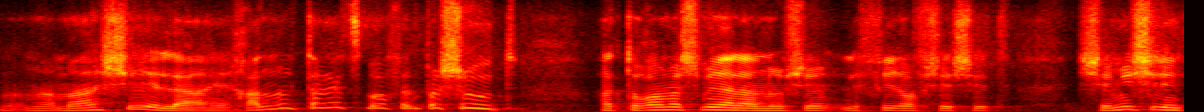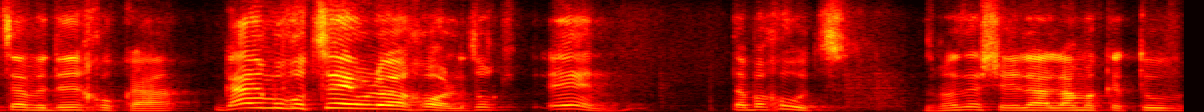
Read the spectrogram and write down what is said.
מה, מה השאלה? יכלנו לתרץ באופן פשוט. התורה משמיעה לנו, לפי רב ששת, שמי שנמצא בדרך רחוקה, גם אם הוא רוצה הוא לא יכול, לצורך, אין, אתה בחוץ. אז מה זה השאלה למה כתוב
